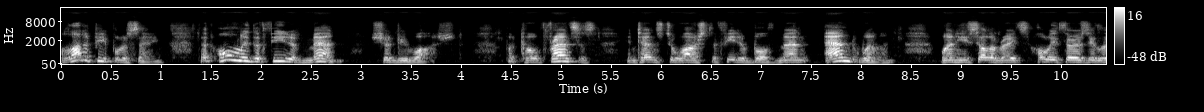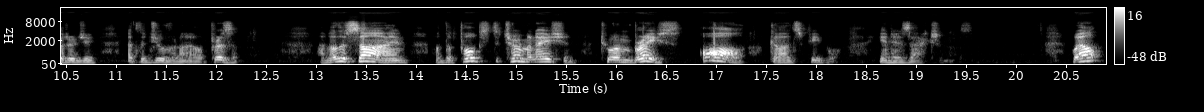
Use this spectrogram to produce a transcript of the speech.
A lot of people are saying that only the feet of men should be washed. But Pope Francis intends to wash the feet of both men and women when he celebrates Holy Thursday liturgy at the juvenile prison. Another sign of the Pope's determination to embrace all God's people in his actions. Well,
